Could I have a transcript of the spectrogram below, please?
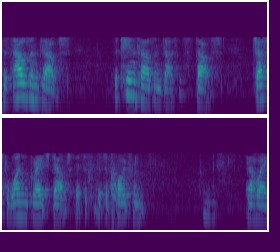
the thousand doubts, the ten thousand doubts, just one great doubt. That's a, that's a quote from, from Yahweh.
